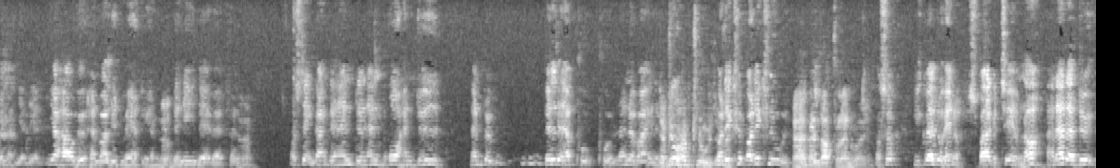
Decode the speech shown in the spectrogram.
Jamen, jeg, jeg, jeg har jo hørt, at han var lidt mærkelig, han, Ja. den ene dag i hvert fald. Ja. Også dengang den anden, den anden bror, han døde. Han blev væltet op på, på landevejen. Ja, det var ham Knud. Var det, var det Knud? Ja, han væltede op på landvejen. Og så gik Valdo hen og sparkede til ham. Nå, han er da død.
